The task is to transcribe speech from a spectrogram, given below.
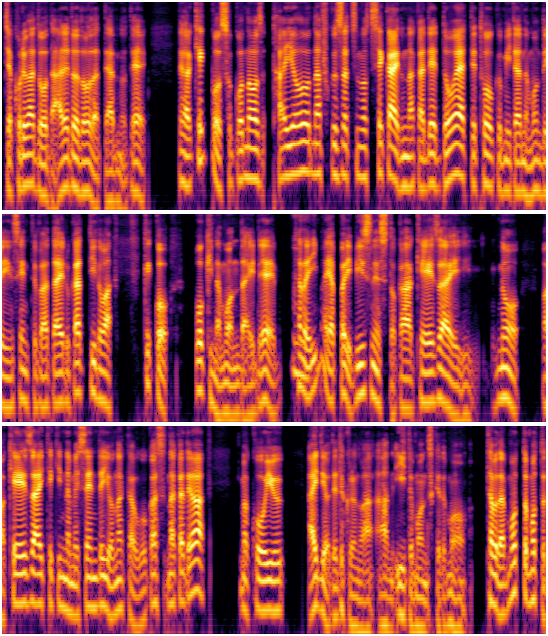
じゃあこれはどうだ？あれはどうだ？ってあるのでだから結構そこの多様な複雑な世界の中でどうやってトークンみたいなもんでインセンティブを与えるかっていうのは結構大きな問題で、ただ今やっぱりビジネスとか経済の、まあ、経済的な目線で世の中を動かす中では、まあ、こういうアイディアが出てくるのはあのいいと思うんですけども、ただもっともっと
